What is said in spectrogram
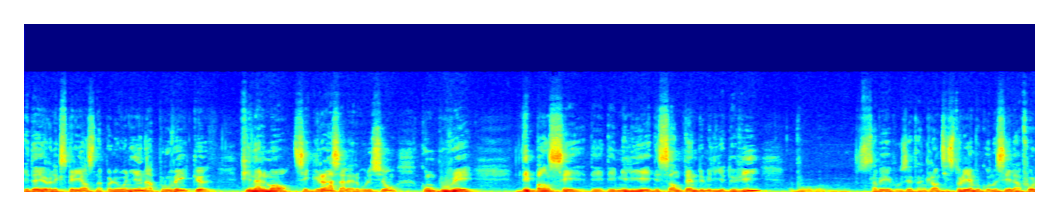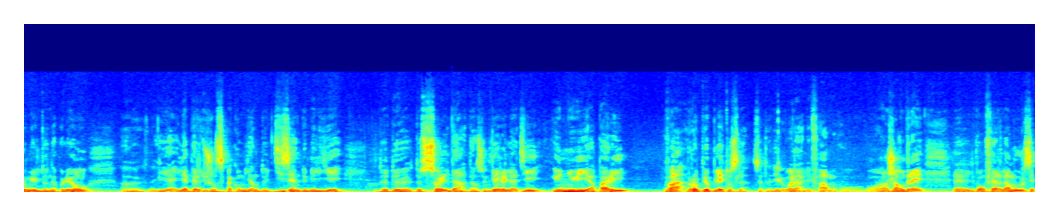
Et d'ailleurs, l'expérience napoléonienne a prouvé que finalement, c'est grâce à la Révolution qu'on pouvait dépenser des, milliers, des centaines de milliers de vies. Savez, vous êtes un grand historien, vous connaissez la formule de Napoléon. Euh, il, a, perdu je ne sais pas combien de dizaines de milliers de, soldats dans une guerre. Il a dit une nuit à Paris va repeupler tout cela. C'est-à-dire, voilà, les femmes vont, engendrer, euh, vont faire l'amour, ces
